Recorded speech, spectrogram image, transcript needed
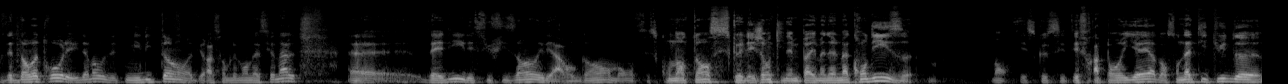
vous êtes dans votre rôle, évidemment, vous êtes militant du Rassemblement national. Euh, vous avez dit, il est suffisant, il est arrogant. Bon, c'est ce qu'on entend, c'est ce que les gens qui n'aiment pas Emmanuel Macron disent. Bon, est-ce que c'était frappant hier dans son attitude euh,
